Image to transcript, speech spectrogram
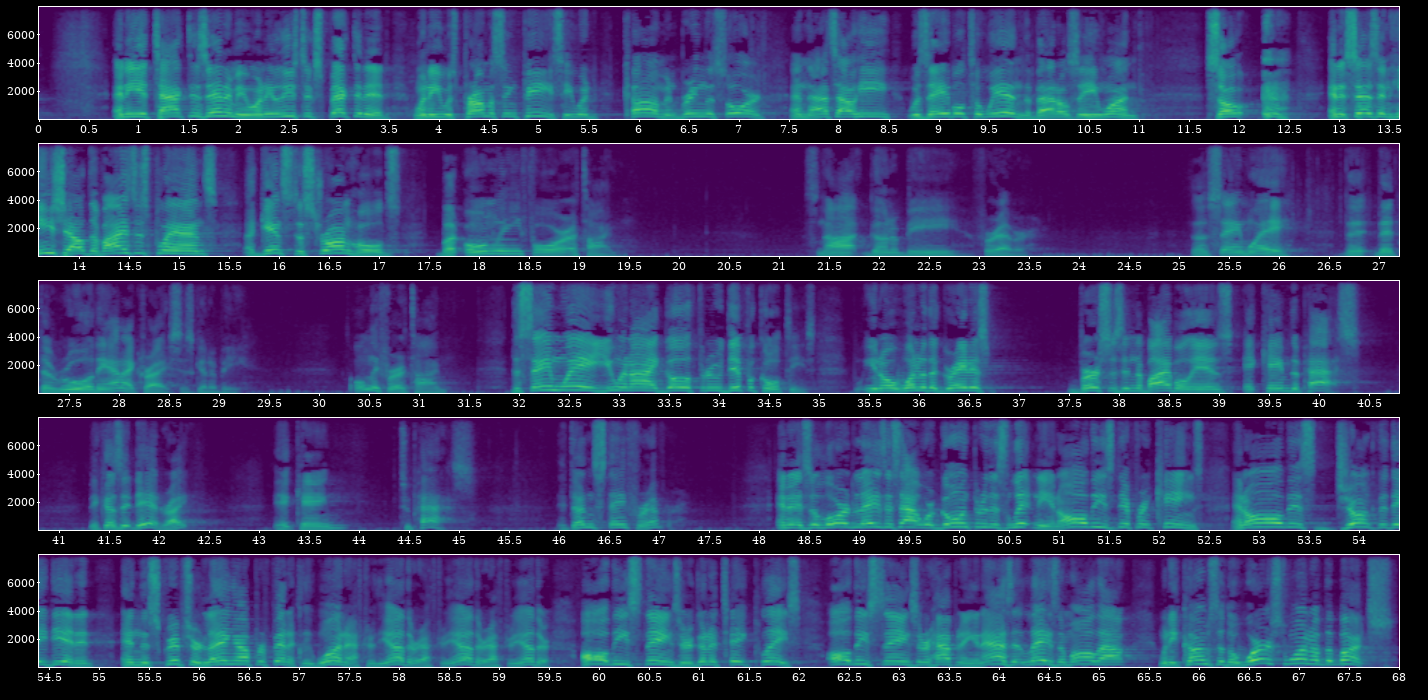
And he attacked his enemy when he least expected it. When he was promising peace, he would come and bring the sword. And that's how he was able to win the battles that he won. So, and it says, And he shall devise his plans against the strongholds, but only for a time. It's not going to be forever. The same way that, that the rule of the Antichrist is going to be. Only for a time. The same way you and I go through difficulties. You know, one of the greatest verses in the Bible is, It came to pass. Because it did, right? It came to pass. It doesn't stay forever. And as the Lord lays us out, we're going through this litany and all these different kings and all this junk that they did. And, and the scripture laying out prophetically, one after the other, after the other, after the other, all these things are going to take place, all these things that are happening. And as it lays them all out, when he comes to the worst one of the bunch,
